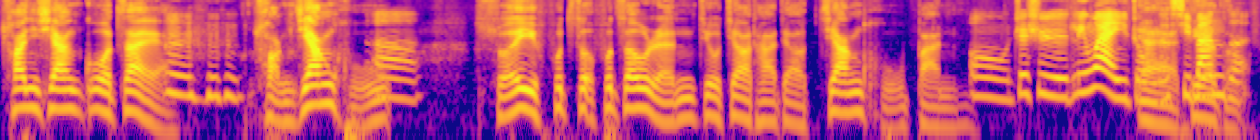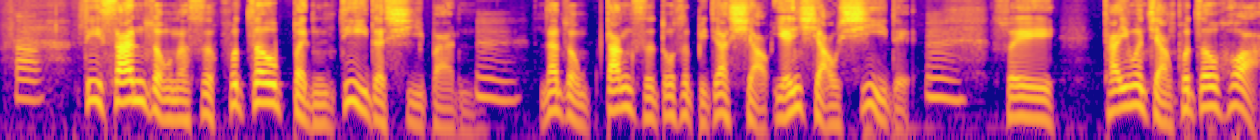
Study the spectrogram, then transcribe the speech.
穿乡过寨啊，嗯闯江湖，嗯所以福州福州人就叫他叫江湖班。哦，这是另外一种的戏班子。嗯。第三种呢是福州本地的戏班，嗯。那种当时都是比较小演小戏的，嗯。所以他因为讲福州话，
